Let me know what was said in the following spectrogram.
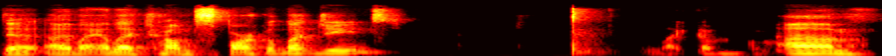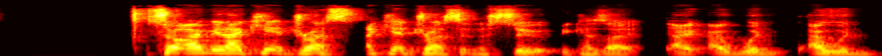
the I, like- I like to call them sparkle butt jeans. Like them. Um, so I mean, I can't dress. I can't dress in a suit because I, I, I would, I would,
